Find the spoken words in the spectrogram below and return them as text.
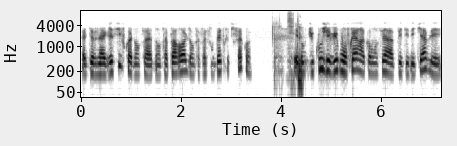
elle devenait agressive, quoi, dans sa, dans sa parole, dans sa façon d'être et tout ça, quoi. Et donc, du coup, j'ai vu que mon frère a commencé à péter des câbles et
